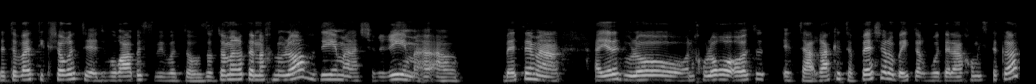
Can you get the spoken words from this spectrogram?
לטובת תקשורת uh, דבורה בסביבתו. זאת אומרת, אנחנו לא עובדים על השרירים, בעצם ה, הילד הוא לא, אנחנו לא רואות את, רק את הפה שלו בהתערבות, אלא אנחנו מסתכלות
